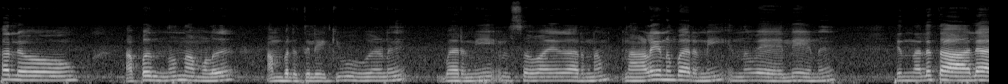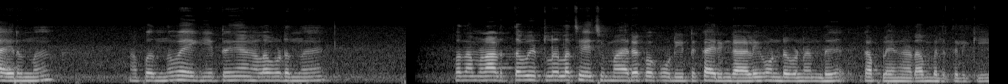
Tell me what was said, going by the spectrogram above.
ഹലോ. അപ്പോൾ ഇന്നും നമ്മൾ അമ്പലത്തിലേക്ക് പോവുകയാണ്. ഭരണി ഉത്സവമായ കാരണം നാളെയാണ് ഭരണി ഇന്ന് വേലയാണ്. ഇന്നലെ താലായിരുന്നു. അപ്പോൾ ഇന്ന് വൈകിട്ട് ഞങ്ങൾ ഇവിടുന്ന് അപ്പോൾ നമ്മൾ അടുത്ത വീട്ടിലുള്ള ചേച്ചിമാരൊക്കെ കൂടിയിട്ട് കരിങ്കാളി കൊണ്ടുപോകുന്നുണ്ട് കപ്പളയങ്ങാട് അമ്പലത്തിലേക്ക്.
